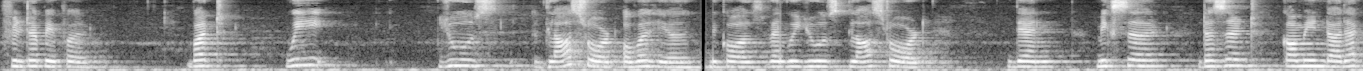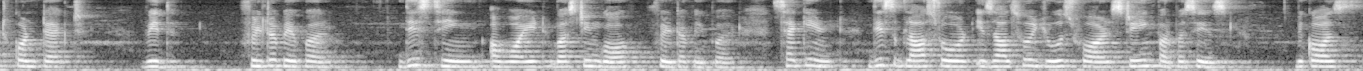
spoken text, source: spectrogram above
filter paper but we use glass rod over here because when we use glass rod then mixer doesn't come in direct contact with filter paper this thing avoid busting of filter paper. Second, this glass rod is also used for stirring purposes because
